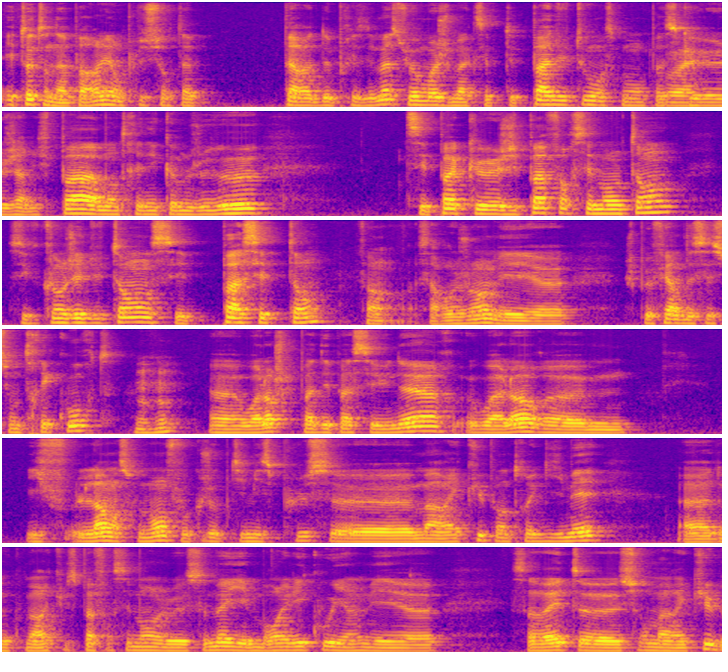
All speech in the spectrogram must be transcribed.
et toi, t'en as parlé en plus sur ta période de prise de masse. Tu vois, moi, je m'accepte pas du tout en ce moment parce Ouais. que j'arrive pas à m'entraîner comme je veux. C'est pas que j'ai pas forcément le temps, c'est que quand j'ai du temps, c'est pas assez de temps. Enfin, ça rejoint, mais euh, je peux faire des sessions très courtes. Mhm. Euh, ou alors je peux pas dépasser une heure, ou alors euh, il faut- là en ce moment il faut que j'optimise plus ma récup entre guillemets. Donc ma récup c'est pas forcément le sommeil et me branler les couilles, hein, mais ça va être sur ma récup,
